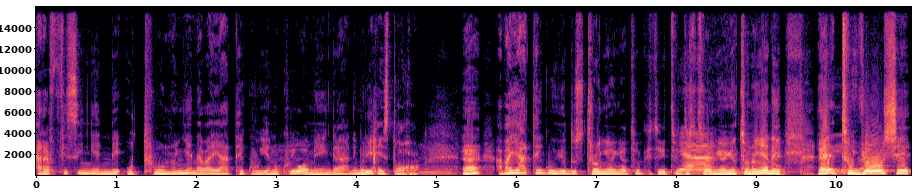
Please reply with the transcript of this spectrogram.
arafise nyine utuntu nyine aba yateguye ni ukuri womenga ni muri resitora eh, aba yateguye udusitonyonyo udusitonyonyo utuntu nyine eh, turyoshye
